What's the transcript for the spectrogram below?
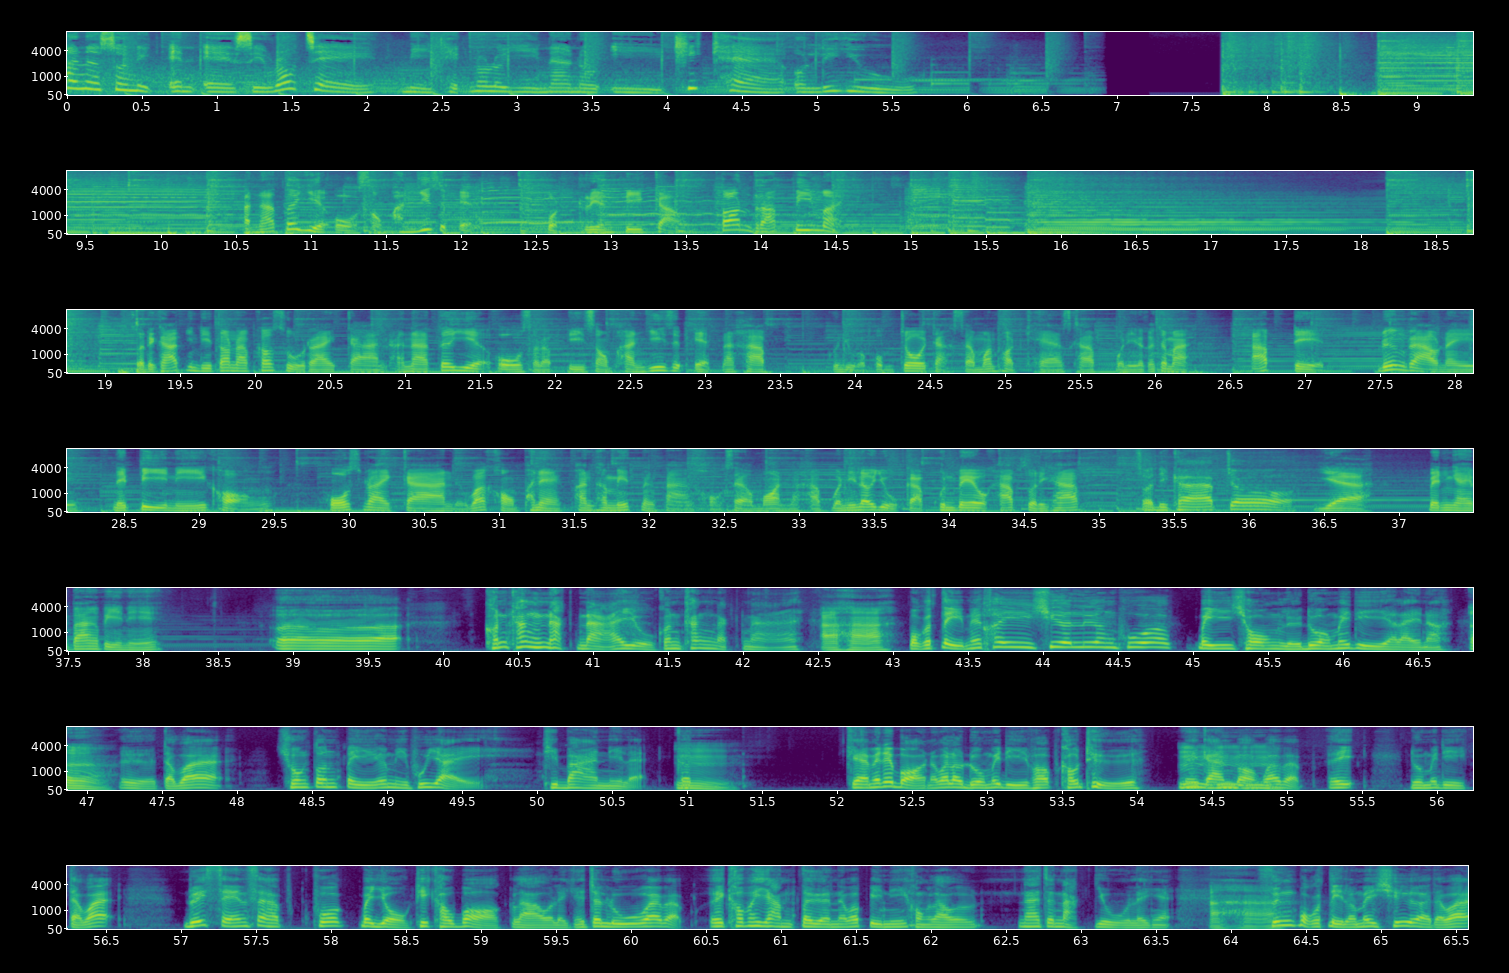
Panasonic NA0J มีเทคโนโลยีนาโนอีที่ care only you a n o t h e r Year O 2021 บทเรียนปีเก่า ต้อนรับปีใหม่ สวัสดีครับ ยินดีต้อนรับเข้าสู่รายการ a n o t h e r Year O สำหรับปี 2021 นะครับ คุณอยู่กับผมโจจาก Salmon Podcast ครับ วันนี้เราก็จะมาอัปเดตเรื่องราวในในปีนี้ของ โฮสต์รายการหรือว่าของแผนกพันธมิตรต่างๆของ Salmon นะครับวันนี้เราอยู่กับคุณเบลครับ สวัสดีครับ สวัสดีครับโจเย่เป็นไงบ้างปีนี้ เอ่อค่อนข้างหนักหนาอยู่ค่อนข้างหนักหนาอ่าฮะปกติไม่ค่อยเชื่อเรื่องพวกปีชงหรือดวงไม่ดีอะไรนะเออ เออ แต่ว่าช่วงต้นปีก็มีผู้ใหญ่ที่บ้านนี่แหละก็อืมแกไม่ได้บอกนะว่าเราดวงไม่ดีเพราะเขาถืออมในการบอกอืมว่าแบบเฮ้ยดวงไม่ดี แต่ว่า ด้วยเซนส์ครับพวกประโยคที่เขาบอกเราอะไรเงี้ยจะรู้ว่าแบบเอ้ยเขาพยายามเตือนนะว่าปีนี้ของเราน่าจะหนักอยู่อะไรเงี้ยอ่าฮะซึ่งปกติเราไม่เชื่อแต่ว่า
